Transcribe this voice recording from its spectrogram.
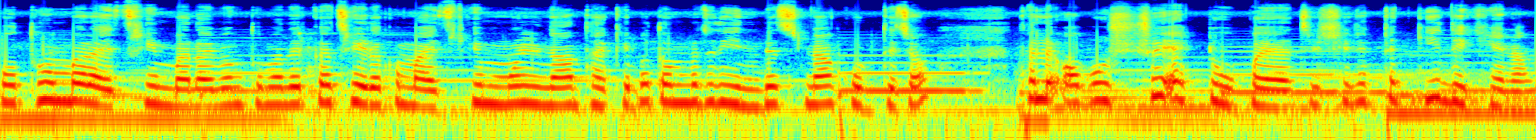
প্রথমবার আইসক্রিম বানাও এবং তোমাদের কাছে এরকম আইসক্রিম মোল্ড না থাকে বা তোমরা যদি ইনভেস্ট না করতে চাও, তাহলে অবশ্যই একটা উপায় আছে সেটা কি দেখে নাও।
